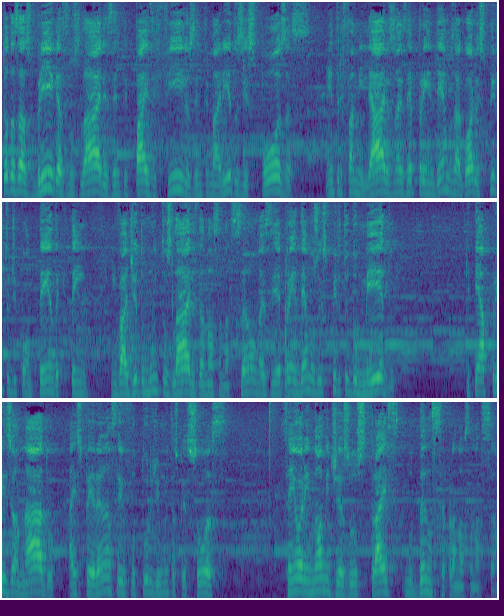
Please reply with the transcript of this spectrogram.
todas as brigas nos lares entre pais e filhos, entre maridos e esposas, entre familiares. Nós repreendemos agora o espírito de contenda que tem invadido muitos lares da nossa nação, nós repreendemos o espírito do medo que tem aprisionado a esperança e o futuro de muitas pessoas. Senhor, em nome de Jesus, traz mudança para a nossa nação.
